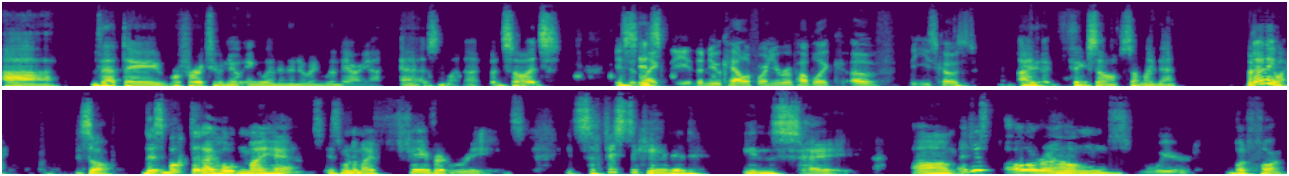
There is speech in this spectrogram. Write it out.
uh, that they refer to New England and the New England area as and whatnot. But so it's Is it's, it like the the new California Republic of the East Coast? I I think so, something like that. But anyway, so this book that I hold in my hands is one of my favorite reads. It's sophisticated, insane, um, and just all around weird, but fun.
